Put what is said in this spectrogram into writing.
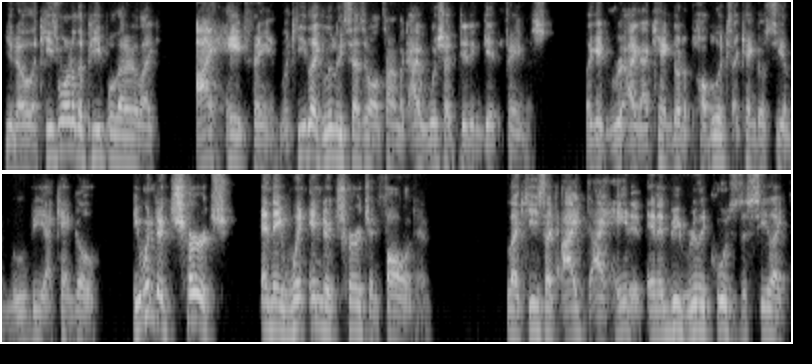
You know, like he's one of the people that are like, I hate fame. Like he like literally says it all the time. Like I wish I didn't get famous. Like it, I, I can't go to Publix. I can't go see a movie. I can't go. He went to church and they went into church and followed him. Like he's like I I hate it, and it'd be really cool just to see like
